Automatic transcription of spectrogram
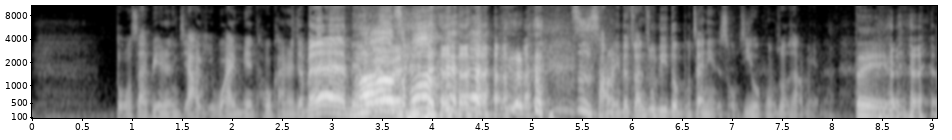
躲在别人家里外面偷看人家，没没有没有啊没有，什么？至少你的专注力都不在你的手机或工作上面了。对，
